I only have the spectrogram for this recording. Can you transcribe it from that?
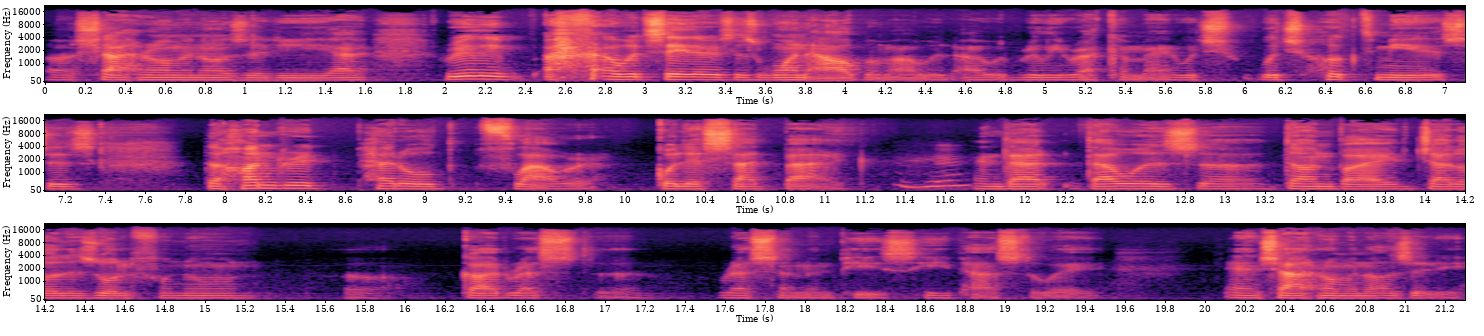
uh, Shahram Nazeri. I really, I would say there's this one album I would I would really recommend, which which hooked me. This is the hundred petaled flower, Gol Bag, mm-hmm. and that that was uh, done by Jalal Zulfunun. Uh, God rest uh, rest him in peace. He passed away, and Shahram Nazeri.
